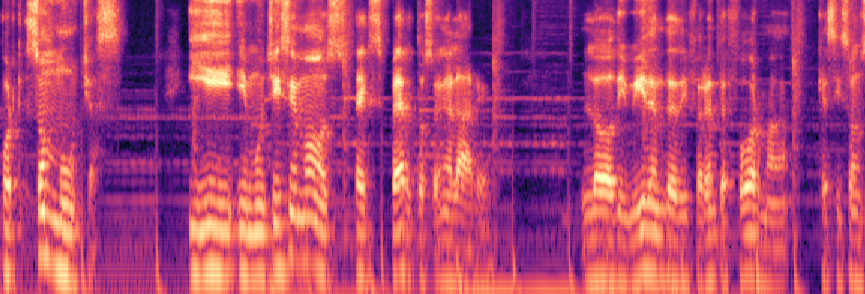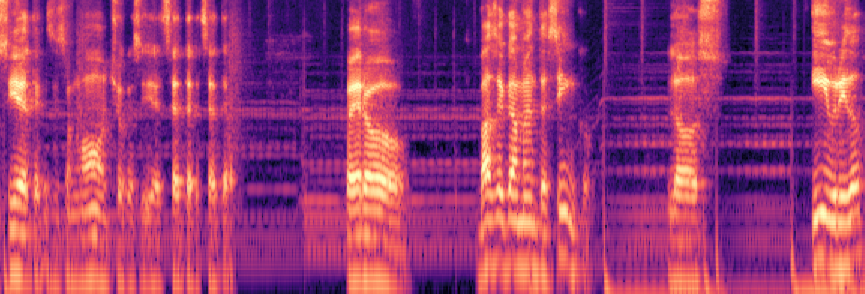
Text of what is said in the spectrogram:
porque son muchas. Y, y muchísimos expertos en el área lo dividen de diferentes formas, que si son siete, que si son ocho, que si etcétera, etcétera. Pero básicamente cinco. Los híbridos,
